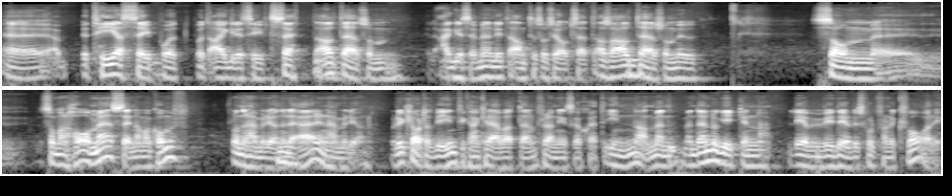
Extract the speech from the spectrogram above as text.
eh, bete sig på ett, på ett aggressivt sätt. Allt det här som, eller aggressivt men lite antisocialt sätt. Alltså allt det här som, som, eh, som man har med sig när man kommer från den här miljön eller är i den här miljön. Och det är klart att vi inte kan kräva att den förändringen ska ha skett innan. Men, men den logiken lever vi delvis fortfarande kvar i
